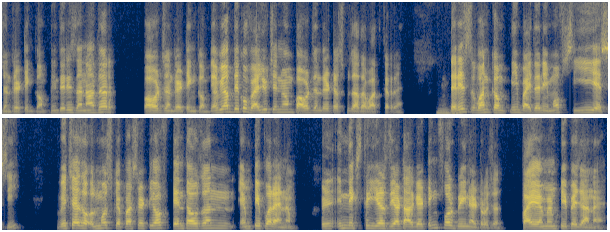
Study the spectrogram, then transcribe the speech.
generating company, there is another power generating company अभी आप देखो वैल्यू चेन में हम पावर जनरेटर्स पे ज़्यादा बात कर रहे हैं। There is one company by the name of CESC which has almost capacity of ten thousand M T per annum in next three year they are targeting for green hydrogen five M M T पे जाना है।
